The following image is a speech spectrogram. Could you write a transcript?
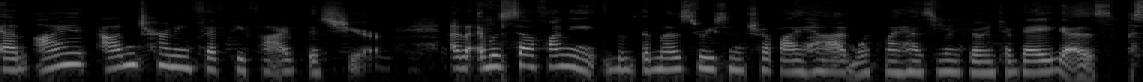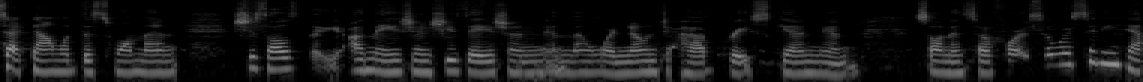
And I, I'm turning 55 this year. And it was so funny. The, the, most recent trip I had with my husband going to Vegas, I sat down with this woman. She's also, I'm Asian, she's Asian, and then we're known to have great skin and so on and so forth. So we're sitting down.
